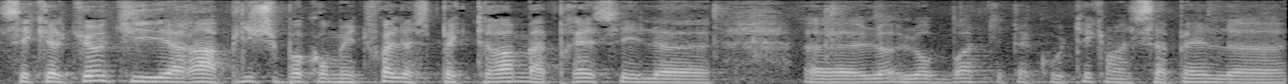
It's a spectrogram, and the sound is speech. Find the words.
C'est quelqu'un qui a rempli, je sais pas combien de fois le Spectrum. Après, c'est le euh, l'autre boîte qui est à côté, comment elle s'appelle euh,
